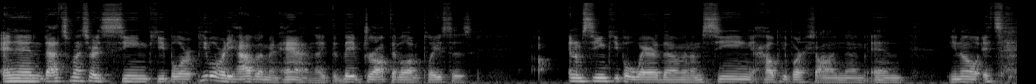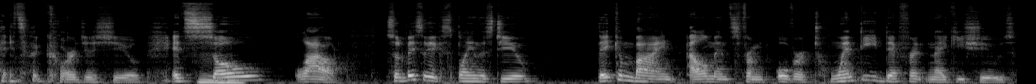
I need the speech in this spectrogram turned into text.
And then that's when I started seeing people, or people already have them in hand. Like they've dropped at a lot of places, and I'm seeing people wear them, and I'm seeing how people are styling them, and you know, it's it's a gorgeous shoe. It's hmm. so loud. So to basically explain this to you, they combined elements from over 20 different Nike shoes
